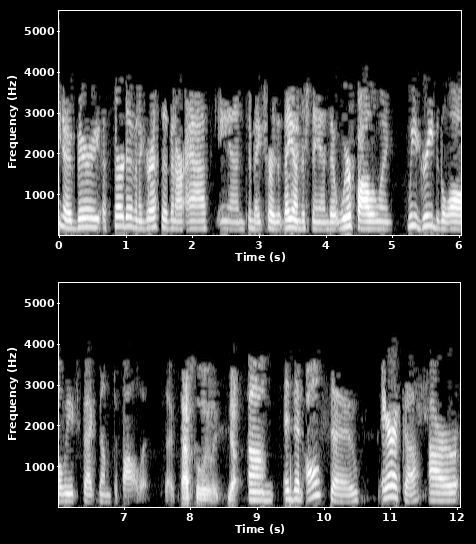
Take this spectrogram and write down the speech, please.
you know, very assertive and aggressive in our ask and to make sure that they understand that we're following, we agreed to the law, we expect them to follow it. So, Absolutely. Yeah. um, and then also Erica, our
